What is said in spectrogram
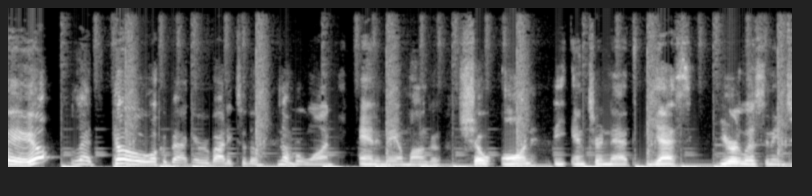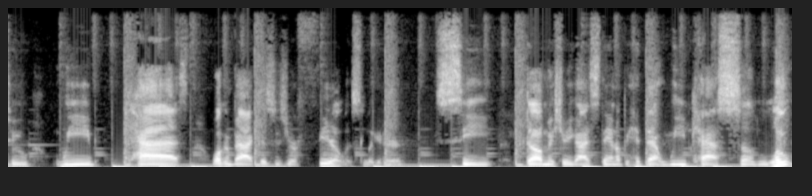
Hey, yo, let's go. Welcome back, everybody, to the number one anime and manga show on the internet. Yes, you're listening to Weeb Cast. Welcome back. This is your fearless leader, C Dub. Make sure you guys stand up and hit that WeebCast salute.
